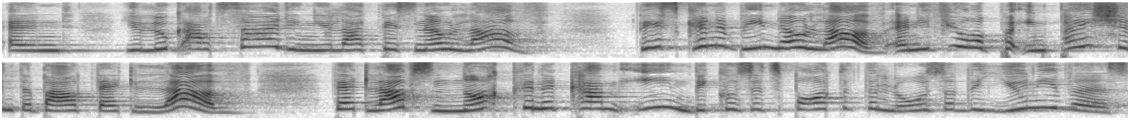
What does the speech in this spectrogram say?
and you look outside and you're like, there's no love. There's going to be no love. And if you are impatient about that love, that love's not going to come in because it's part of the laws of the universe.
